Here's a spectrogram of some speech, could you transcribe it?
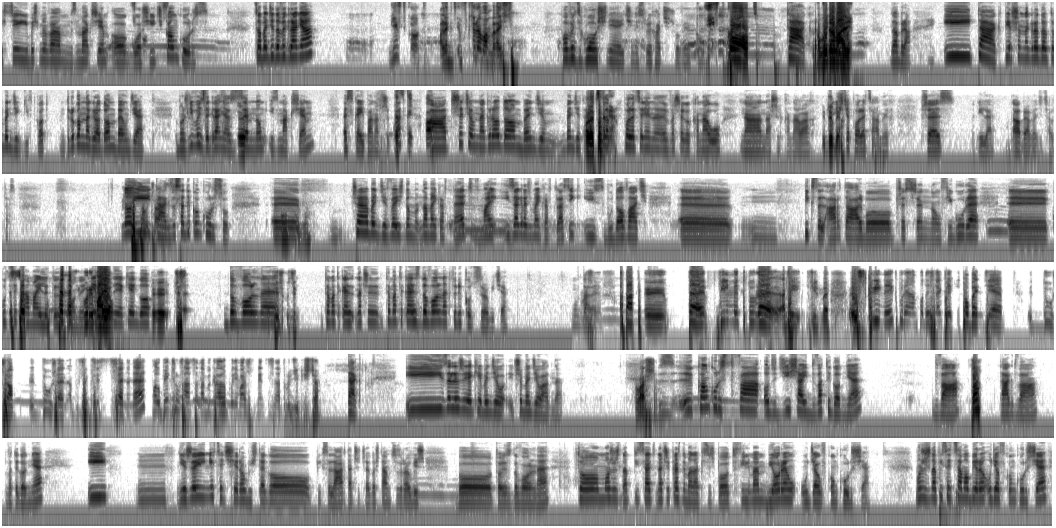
Chcielibyśmy wam z Maxiem ogłosić konkurs. Co będzie do wygrania? Gift code. Ale gdzie- w które mam wejść? Powiedz głośniej, cię nie słychać, człowieku. Gift code! Tak, Robię normalnie. dobra. I tak, pierwszą nagrodą to będzie gift code. Drugą nagrodą będzie możliwość zagrania ze mną i z Maxiem. Escape'a na przykład. Escape. A? Trzecią nagrodą będzie, będzie tak, Polecenie. za polecenie na waszego kanału na naszych kanałach. YouTubie. Byliście polecanych przez ile? Dobra, będzie cały czas. No Cały i czas. tak, zasady konkursu. E, trzeba będzie wejść do, na Minecraft.net w i zagrać w Minecraft Classic i zbudować e, mm, pixel arta albo przestrzenną figurę e, kucyka My Little Te Pony. figury Nieważne mają. jakiego, Yy, przez dowolne... jakiegoś kucyka. Tematyka, jest- znaczy, tematyka jest dowolna, który kuc zrobicie. Mów dalej. A tak, y, te filmy, które, raczej filmy, y, screeny, które nam podeślecie i to będzie duża, duże, znaczy przestrzenne, mają większą szansę na wygraną, ponieważ więcej się natrudziliście. Tak. I zależy jakie będzie, czy będzie ładne. No właśnie. Z, y, konkurs trwa od dzisiaj dwa tygodnie. Dwa. Tak? Tak, dwa. Dwa tygodnie. I mm, jeżeli nie chcecie się robić tego pixel arta czy czegoś tam, co zrobisz, bo to jest dowolne, to możesz napisać, znaczy każdy ma napisać pod filmem biorę udział w konkursie. Możesz napisać samo biorę udział w konkursie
